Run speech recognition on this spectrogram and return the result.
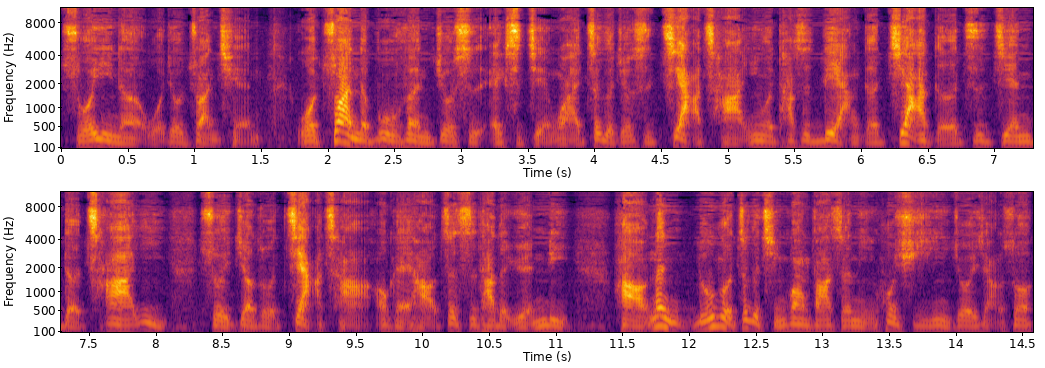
所以呢我就赚钱。我赚的部分就是 x 减 y，这个就是价差，因为它是两个价格之间的差异，所以叫做价差。OK，好，这是它的原理。好，那如果这个情况发生，你或许你就会想说，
